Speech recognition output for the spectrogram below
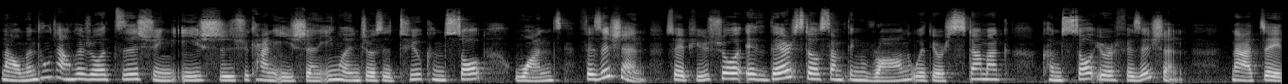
那我们通常会说咨询医师去看医生，英文就是 to consult one's physician。所以，比如说，if there's still something wrong with your stomach, consult your physician。那这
